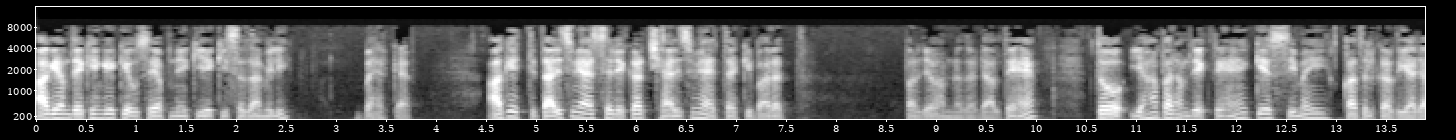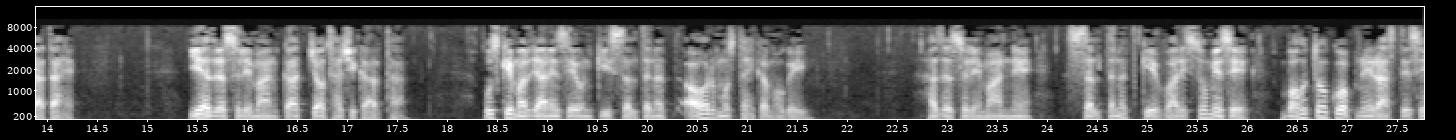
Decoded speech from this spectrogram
آگے ہم دیکھیں گے کہ اسے اپنے کیے کی سزا ملی۔ بہرکیف آگے تینتالیسویں آیت سے لے کر چھیالیسویں آیت تک کی بارت پر جب ہم نظر ڈالتے ہیں، تو یہاں پر ہم دیکھتے ہیں کہ سمئی قتل کر دیا جاتا ہے۔ یہ حضرت سلیمان کا چوتھا شکار تھا۔ اس کے مر جانے سے ان کی سلطنت اور مستحکم ہو گئی۔ حضرت سلیمان نے سلطنت کے وارثوں میں سے بہتوں کو اپنے راستے سے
